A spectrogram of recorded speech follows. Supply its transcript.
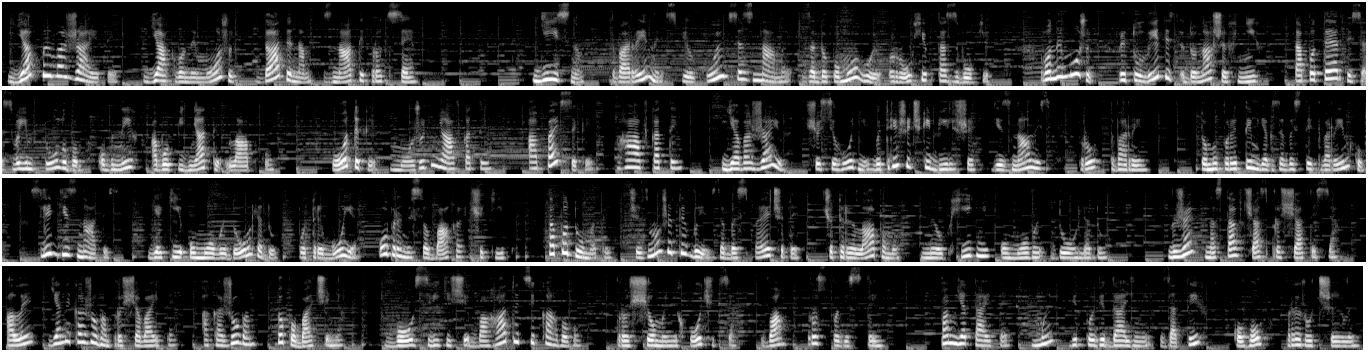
Як ви вважаєте, як вони можуть дати нам знати про це? Дійсно, тварини спілкуються з нами за допомогою рухів та звуків. Вони можуть притулитись до наших ніг та потертися своїм тулубом об них або підняти лапку. Котики можуть нявкати, а песики гавкати. Я вважаю, що сьогодні ви трішечки більше дізнались про тварин. Тому перед тим, як завести тваринку, слід дізнатись, які умови догляду потребує обраний собака чи кіт, та подумати, чи зможете ви забезпечити чотирилапому необхідні умови догляду. Вже настав час прощатися. Але я не кажу вам прощавайте, а кажу вам до побачення, бо у світі ще багато цікавого, про що мені хочеться вам розповісти. Пам'ятайте, ми відповідальні за тих, кого приручили.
